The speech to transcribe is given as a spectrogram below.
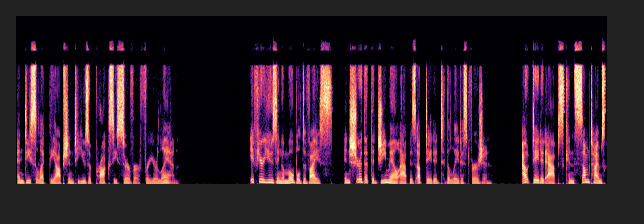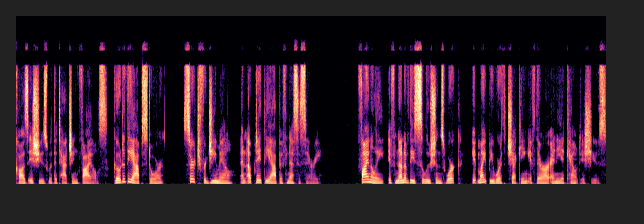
and deselect the option to use a proxy server for your LAN. If you're using a mobile device, ensure that the Gmail app is updated to the latest version. Outdated apps can sometimes cause issues with attaching files. Go to the App Store, search for Gmail, and update the app if necessary. Finally, if none of these solutions work, it might be worth checking if there are any account issues.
